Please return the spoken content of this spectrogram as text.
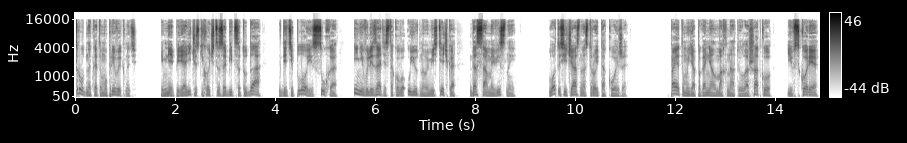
Трудно к этому привыкнуть, и мне периодически хочется забиться туда, где тепло и сухо, и не вылезать из такого уютного местечка до самой весны. Вот и сейчас настрой такой же. Поэтому я погонял мохнатую лошадку и вскоре,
